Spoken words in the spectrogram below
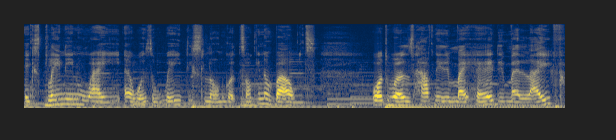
explaining why I was away this long or talking about what was happening in my head in my life.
